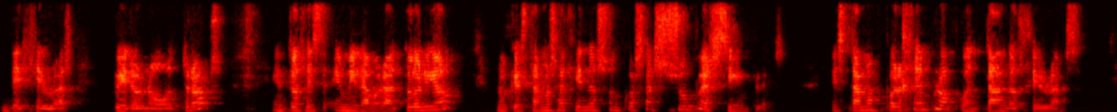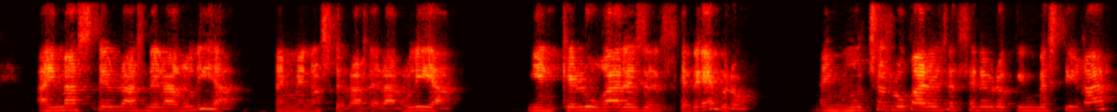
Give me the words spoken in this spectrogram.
de células, pero no otros. Entonces, en mi laboratorio lo que estamos haciendo son cosas súper simples. Estamos, por ejemplo, contando células. ¿Hay más células de la glía? ¿Hay menos células de la glía? ¿Y en qué lugares del cerebro? Hay muchos lugares del cerebro que investigar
